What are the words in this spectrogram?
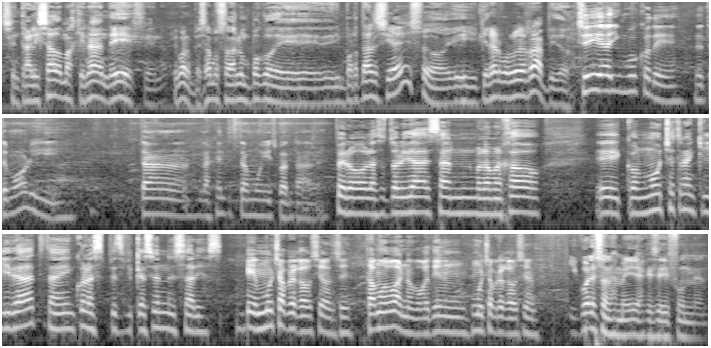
centralizado más que nada en DF. ¿no? Y bueno, empezamos a darle un poco de, de importancia a eso y querer volver rápido. Sí, hay un poco de, de temor y está, la gente está muy espantada. Pero las autoridades han manejado eh, con mucha tranquilidad también con las especificaciones necesarias. Sí, mucha precaución, sí. Está muy bueno porque tienen mucha precaución. ¿Y cuáles son las medidas que se difunden?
